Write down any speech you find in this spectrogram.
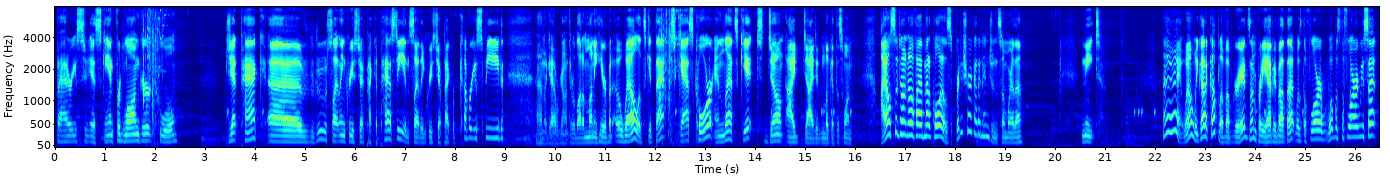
Batteries. Yeah, scan for longer. Cool. Jetpack. Uh, slightly increased jetpack capacity and slightly increased jetpack recovery speed. Oh my god, we're going through a lot of money here, but oh well. Let's get that. Gas core, and let's get... Don't... I, I didn't look at this one. I also don't know if I have metal coils. Pretty sure I got an engine somewhere, though. Neat. Alright, well, we got a couple of upgrades. I'm pretty happy about that. Was the floor... What was the floor we set?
